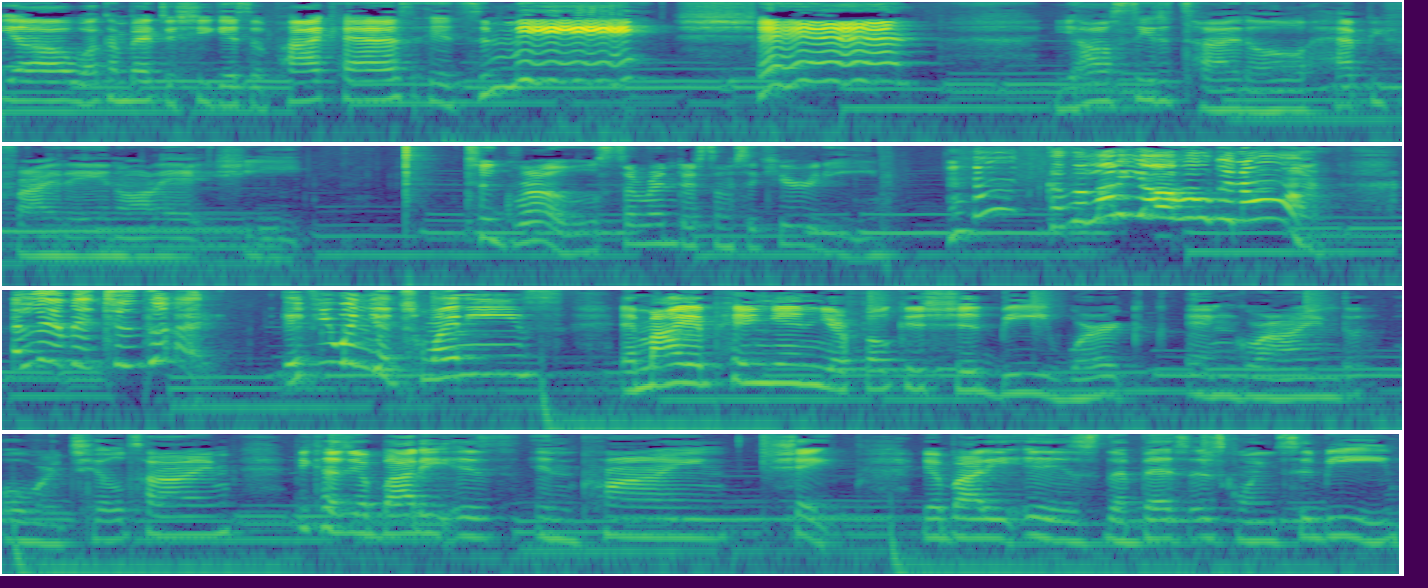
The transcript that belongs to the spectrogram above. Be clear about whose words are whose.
Speaker 1: y'all? Welcome back to She Gets It Podcast. It's me, Shan. Y'all see the title, Happy Friday, and all that shit. To grow, surrender some security. Because mm-hmm. a lot of y'all holding on a little bit too tight. If you in your 20s, in my opinion, your focus should be work and grind over chill time because your body is in prime shape. Your body is the best it's going to be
